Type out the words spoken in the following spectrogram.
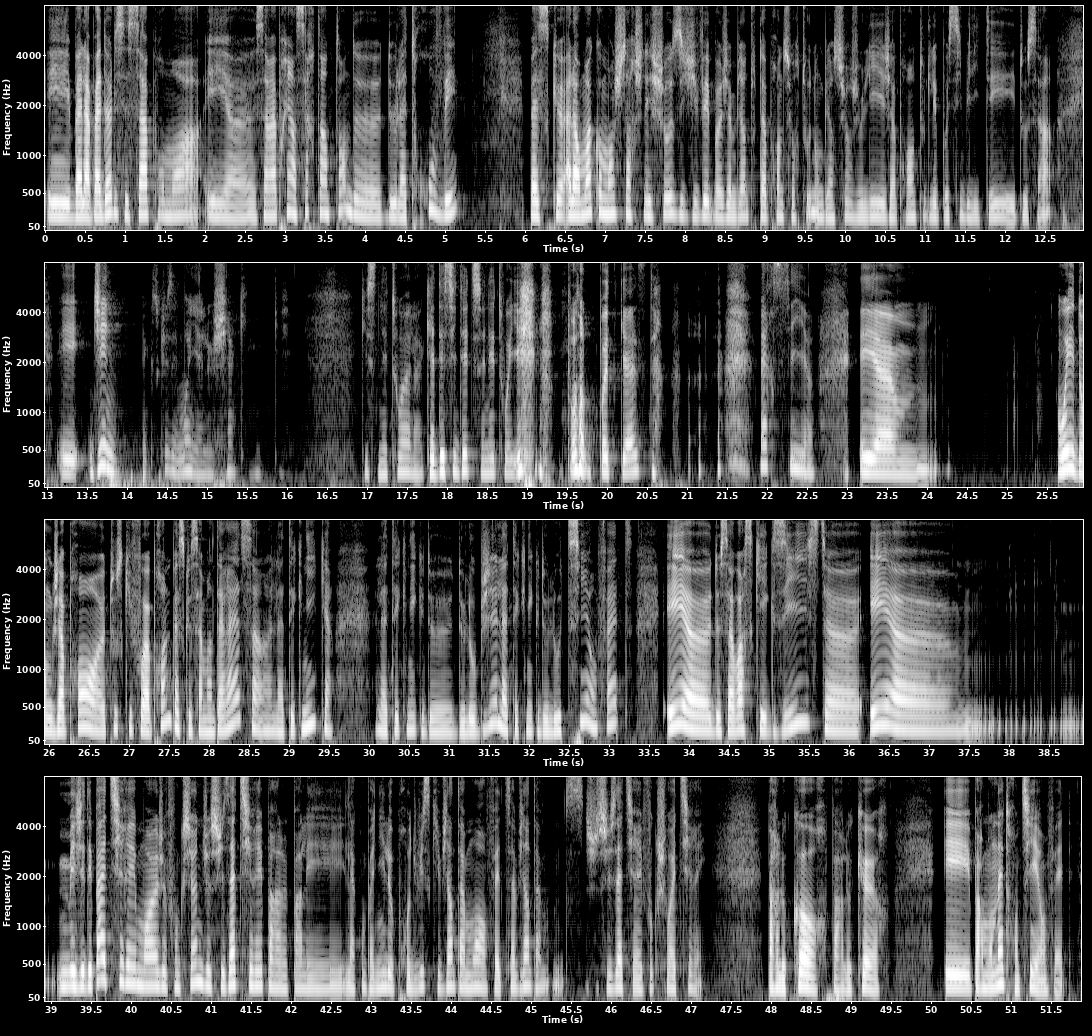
Et bah, la paddle, c'est ça pour moi. Et euh, ça m'a pris un certain temps de, de, la trouver. Parce que, alors moi, comment je cherche les choses J'y vais, j'aime bien tout apprendre sur tout. Donc, bien sûr, je lis et j'apprends toutes les possibilités et tout ça. Et Jean, excusez-moi, il y a le chien qui, qui, se nettoie là, qui a décidé de se nettoyer pendant le podcast. Merci. Et. Euh, oui, donc j'apprends euh, tout ce qu'il faut apprendre parce que ça m'intéresse, hein, la technique la technique de, l'objet, la technique de l'outil en fait, et euh, de savoir ce qui existe. Euh, et euh, mais pas attirée, moi, je fonctionne, je suis attirée par, par les, la compagnie, le produit, ce qui vient à moi en fait, ça vient à, je suis attirée, il faut que je sois attirée par le corps, par le cœur et par mon être entier en fait.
